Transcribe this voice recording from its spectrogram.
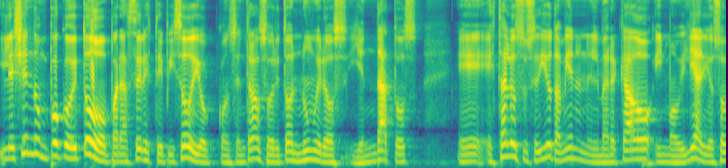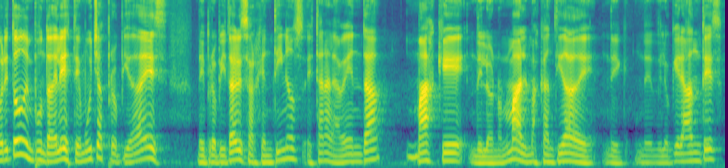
Y leyendo un poco de todo para hacer este episodio, concentrado sobre todo en números y en datos, eh, está lo sucedido también en el mercado inmobiliario, sobre todo en Punta del Este. Muchas propiedades de propietarios argentinos están a la venta, más que de lo normal, más cantidad de, lo que era antes.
